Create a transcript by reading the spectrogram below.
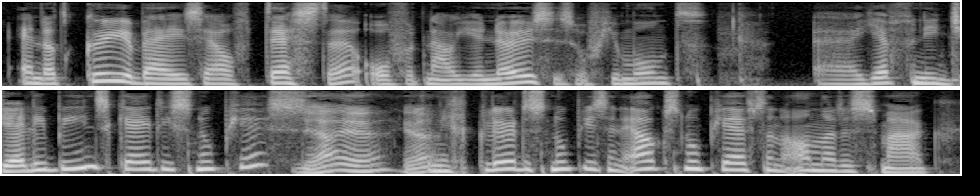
En dat kun je bij jezelf testen, of het nou je neus is of je mond. Uh, je hebt van die jellybeans, ken je die snoepjes? Ja, ja, ja. Van die gekleurde snoepjes en elk snoepje heeft een andere smaak.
